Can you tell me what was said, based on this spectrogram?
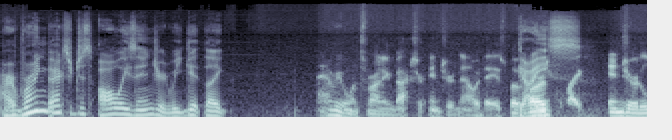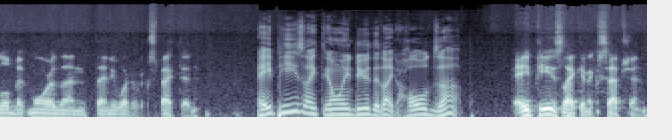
our running backs are just always injured. We get like Everyone's running backs are injured nowadays, but Guice. ours, like injured a little bit more than than you would have expected. AP's like the only dude that like holds up, AP's like an exception.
